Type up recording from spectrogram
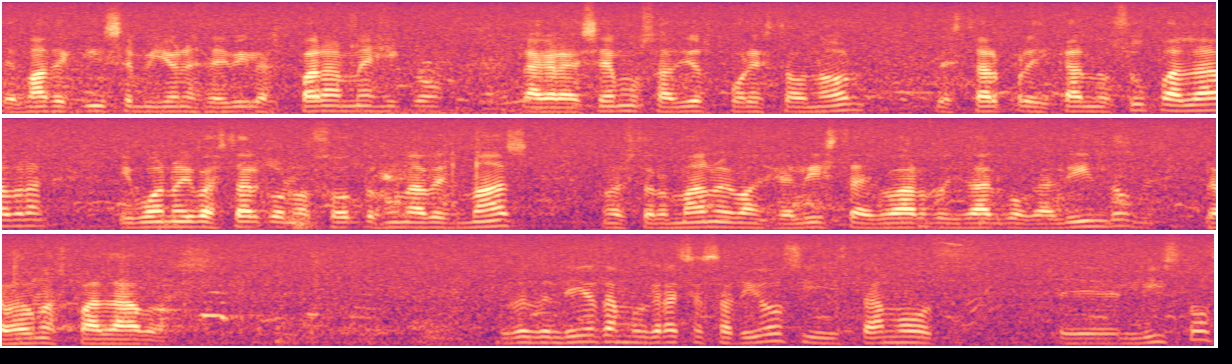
de más de 15 millones de vidas para México. Le agradecemos a Dios por este honor de estar predicando su palabra. Y bueno, iba a estar con nosotros una vez más nuestro hermano evangelista Eduardo Hidalgo Galindo. Le va a dar unas palabras. Dios bendiga, damos gracias a Dios y estamos eh, listos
